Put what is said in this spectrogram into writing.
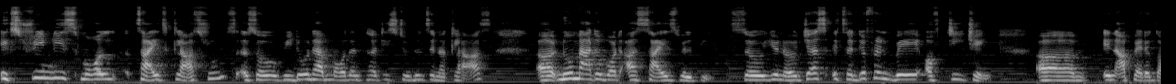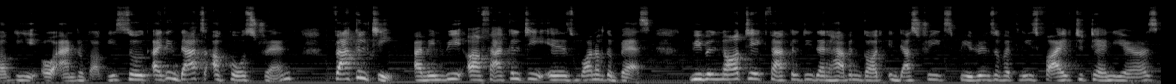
Extremely small size classrooms. Uh, so, we don't have more than 30 students in a class, uh, no matter what our size will be. So, you know, just it's a different way of teaching um, in our pedagogy or andragogy. So I think that's our core strength. Faculty, I mean, we our faculty is one of the best. We will not take faculty that haven't got industry experience of at least five to ten years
